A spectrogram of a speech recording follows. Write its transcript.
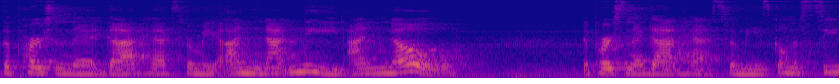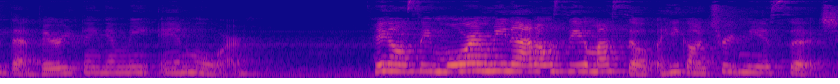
the person that God has for me. I not need, I know the person that God has for me is going to see that very thing in me and more. He to see more in me than I don't see in myself. And he to treat me as such.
